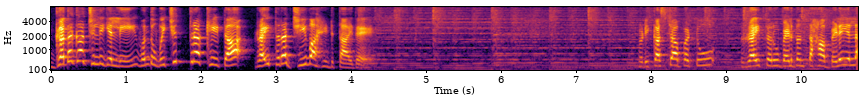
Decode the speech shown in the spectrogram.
ಗದಗ ಜಿಲ್ಲೆಯಲ್ಲಿ ಒಂದು ವಿಚಿತ್ರ ಕೀಟ ರೈತರ ಜೀವ ಹಿಂಡ್ತಾ ಇದೆ. ನೋಡಿ, ಕಷ್ಟಪಟ್ಟು ರೈತರು ಬೆಳೆದಂತಹ ಬೆಳೆಯೆಲ್ಲ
